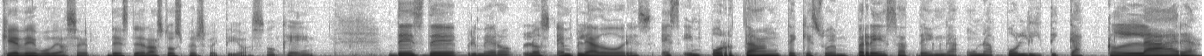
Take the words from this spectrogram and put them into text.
¿qué debo de hacer desde las dos perspectivas? Ok. Desde primero los empleadores, es importante que su empresa tenga una política clara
